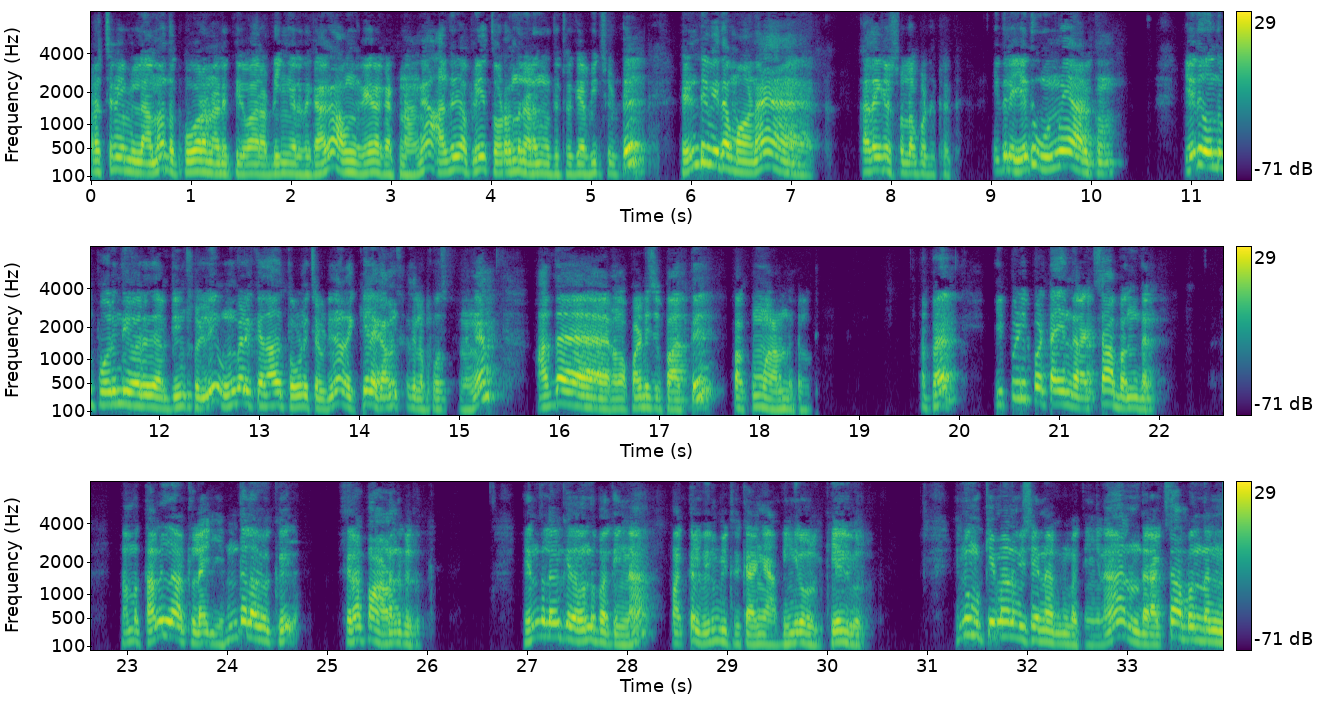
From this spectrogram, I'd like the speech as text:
பிரச்சனையும் இல்லாம அந்த போரை நடத்திடுவார் அப்படிங்கிறதுக்காக அவங்க கயிறை கட்டினாங்க. அது அப்படியே தொடர்ந்து நடந்து வந்துட்டு இருக்கு அப்படின்னு சொல்லிட்டு ரெண்டு விதமான கதைகள் சொல்லப்பட்டு இருக்கு. இதுல எது உண்மையா இருக்கும்? எது வந்து பொருந்தி வருது அப்படின்னு சொல்லி உங்களுக்கு ஏதாவது தோணுச்சு அப்படின்னா அதை கீழே கமெண்ட் செக்ஷன்ல போஸ்ட் பண்ணுங்க. அதை நம்ம படிச்சு பார்த்து பக்குவமாக நடந்துக்கலாம். அப்ப இப்படிப்பட்ட இந்த ரக்ஷா பந்தன் நம்ம தமிழ்நாட்டில் எந்த அளவுக்கு சிறப்பாக நடந்துகிட்டு இருக்கு? எந்த அளவுக்கு இதை வந்து பார்த்தீங்கன்னா மக்கள் விரும்பிட்டு இருக்காங்க அப்படிங்கிற ஒரு கேள்வி வரும். இன்னும் முக்கியமான விஷயம் என்ன அப்படின்னு பார்த்தீங்கன்னா இந்த ரக்ஷா பந்தன்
